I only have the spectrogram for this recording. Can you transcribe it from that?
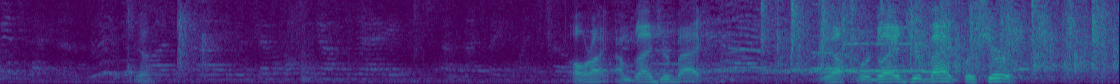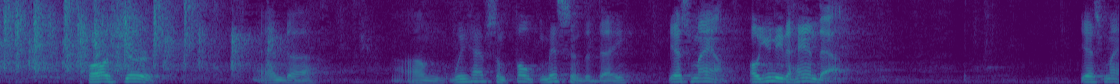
Wednesday. Yeah. Uh, it was seven months ago today, of that face plant, so. All right. I'm glad you're back. Yeah, we're glad you're back for sure. For sure. And uh, um, we have some folk missing today. Yes, ma'am. Oh, you need a handout. Yes, ma'am.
